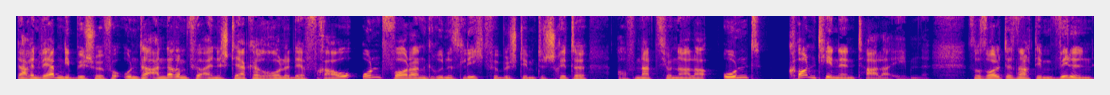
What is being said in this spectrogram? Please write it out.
Darin werben die Bischöfe unter anderem für eine stärkere Rolle der Frau und fordern grünes Licht für bestimmte Schritte auf nationaler und kontinentaler Ebene. So sollte es nach dem Willen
